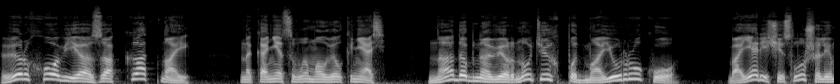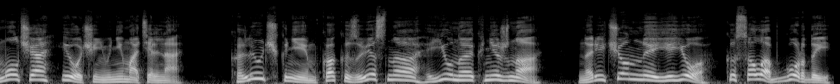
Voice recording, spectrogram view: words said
«Верховья закатной», — наконец вымолвил князь, Надобно вернуть их под мою руку». Бояричи слушали молча и очень внимательно. Ключ к ним, как известно, юная княжна. Нареченная ее, косолап гордый,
